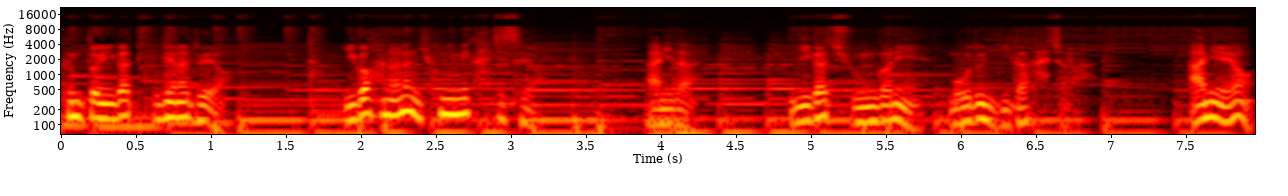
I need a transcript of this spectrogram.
금덩이가 두 개나 돼요. 이거 하나는 형님이 가지세요. 아니다. 네가 주운 거니 모두 네가 가져라. 아니에요.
